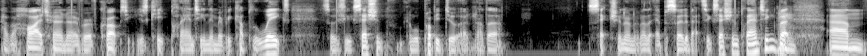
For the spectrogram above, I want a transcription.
have a high turnover of crops. You can just keep planting them every couple of weeks, sort of succession. And we'll probably do another section on another episode about succession planting, but um,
